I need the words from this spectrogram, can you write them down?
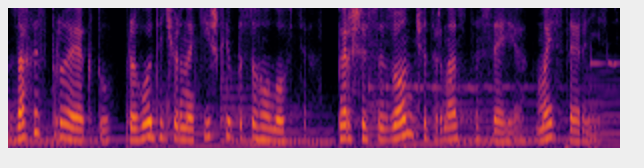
Захист проекту Пригоди чорнокішки писоголовця. Перший сезон, 14 серія. Майстерність.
